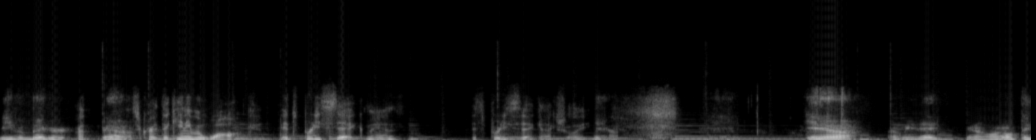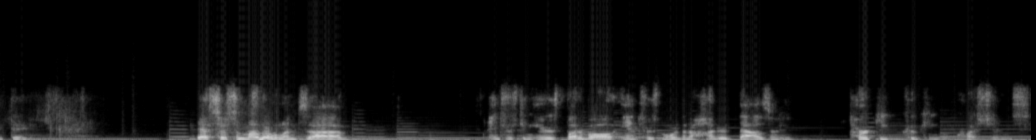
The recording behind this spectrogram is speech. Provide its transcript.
Even bigger. Uh, Yeah. It's crazy. They can't even walk. It's pretty sick, man. It's pretty sick, actually. Yeah. Yeah. I mean, they. You know, I don't think they. Yeah. So some other ones. Uh, interesting here is Butterball answers more than hundred thousand turkey cooking questions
